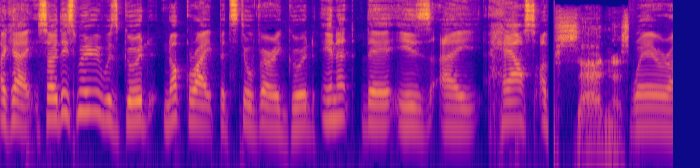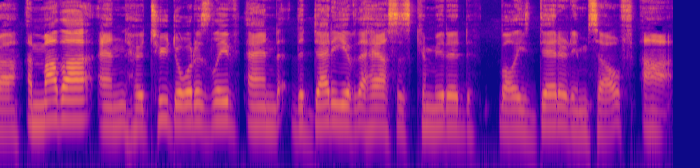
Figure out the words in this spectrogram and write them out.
Okay, so this movie was good. Not great, but still very good. In it, there is a house of sadness where uh, a mother and her two daughters live, and the daddy of the house has committed well, he's deaded himself, uh,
